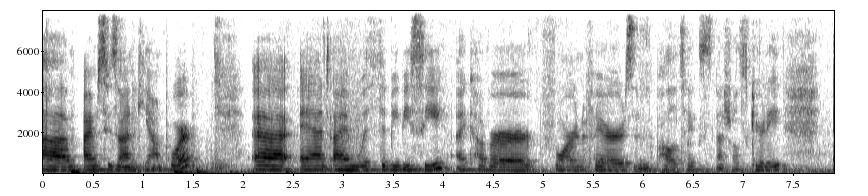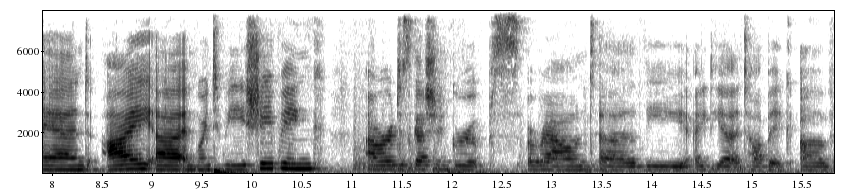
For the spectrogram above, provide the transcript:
Um, I'm Suzanne Kianpour, uh, and I'm with the BBC. I cover foreign affairs and politics, national security, and I uh, am going to be shaping our discussion groups around uh, the idea and topic of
